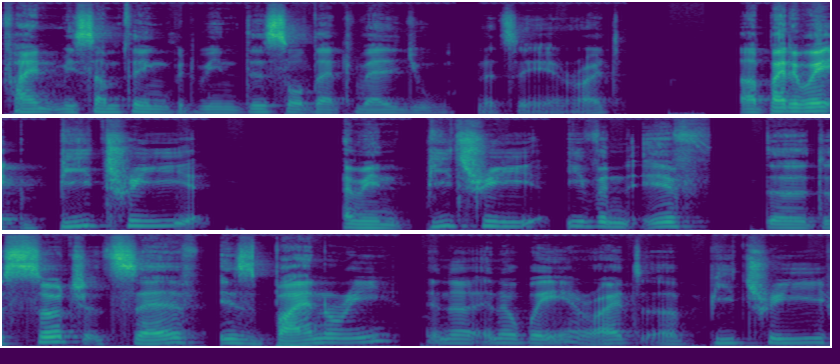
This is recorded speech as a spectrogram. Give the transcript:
find me something between this or that value, let's say, right? Uh, by the way, B tree, I mean B tree, even if the the search itself is binary in a in a way, right? A B tree,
